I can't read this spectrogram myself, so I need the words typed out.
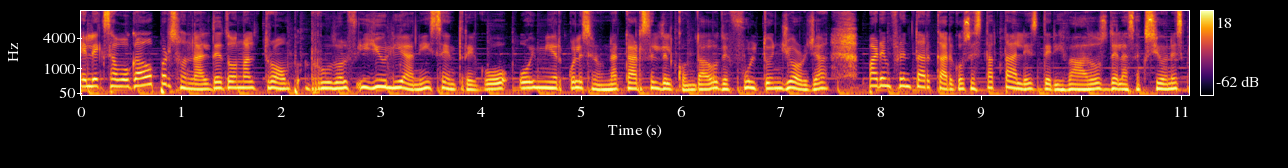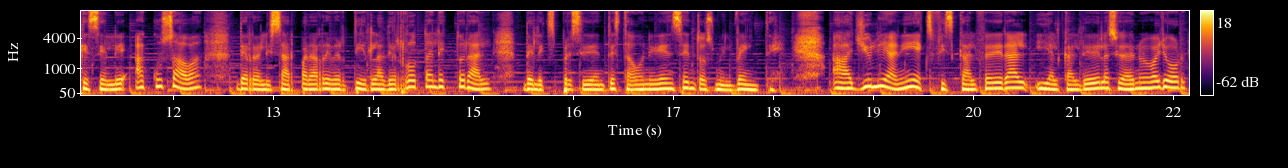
El exabogado personal de Donald Trump, Rudolph Giuliani, se entregó hoy miércoles en una cárcel del condado de Fulton, Georgia, para enfrentar cargos estatales derivados de las acciones que se le acusaba de realizar para revertir la derrota electoral del expresidente estadounidense en 2020. A Giuliani, exfiscal federal y alcalde de la ciudad de Nueva York,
